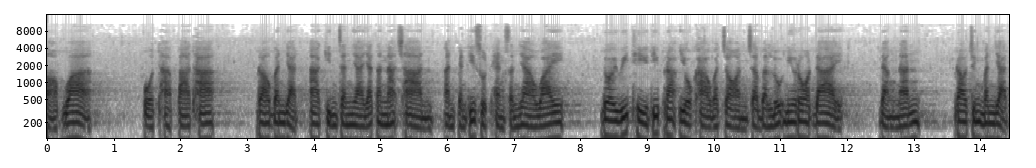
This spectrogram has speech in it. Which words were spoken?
ตอบว่าโอทาปาทะ เราบัญญัติอากินจัญญายตนะฌานอันเป็นที่สุดแห่งสัญญาไว้ โดยวิธีที่พระโยคาวจรจะบรรลุนิโรธได้ ดังนั้น เราจึงบัญญัติ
